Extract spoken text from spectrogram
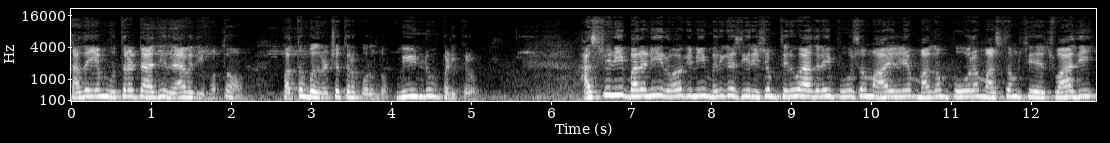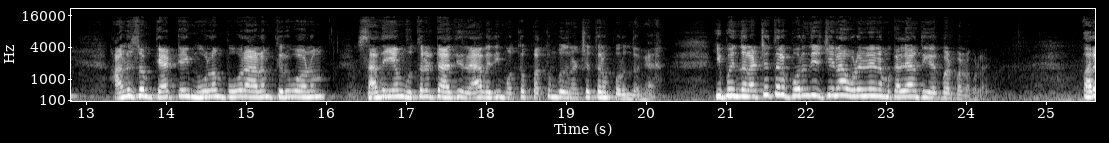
சதயம் உத்திரட்டாதி ரேவதி. மொத்தம் பத்தொன்பது நட்சத்திரம் பொருந்தும். மீண்டும் படிக்கிறோம். அஸ்வினி பரணி ரோகிணி மிருகசீரிஷம் திருவாதிரை பூசம் ஆயில்யம் மகம் பூரம் அஸ்தம் சுவாதி அனுசம் கேட்டை மூலம் பூராடம் திருவோணம் சதயம் உத்திரட்டாதி ரேவதி மொத்தம் பத்தொம்பது நட்சத்திரம் பொருந்துங்க. இப்போ இந்த நட்சத்திரம் பொருந்துச்சுன்னா உடனே நம்ம கல்யாணத்துக்கு ஏற்பாடு பண்ணக்கூடாது. வர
